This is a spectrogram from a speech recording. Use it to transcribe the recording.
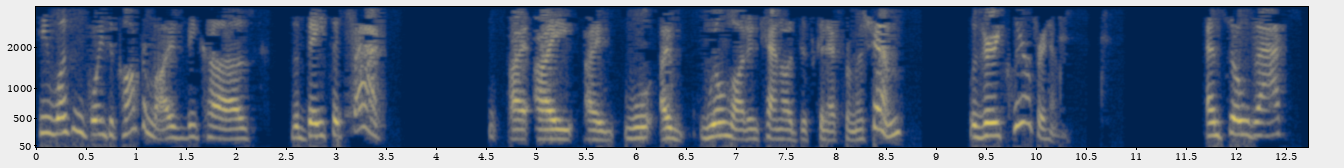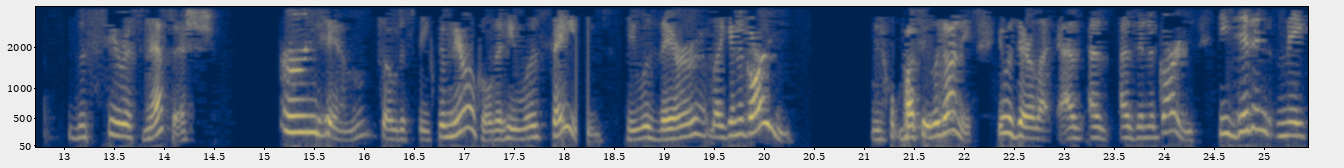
He wasn't going to compromise because the basic fact, I, I, I will, I will not and cannot disconnect from Hashem, was very clear for him. And so that, the Sirus Nefesh, earned him, so to speak, the miracle that he was saved. He was there like in a garden. You know, Basi Lagani. He was there like as, as, as in a garden. He didn't make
